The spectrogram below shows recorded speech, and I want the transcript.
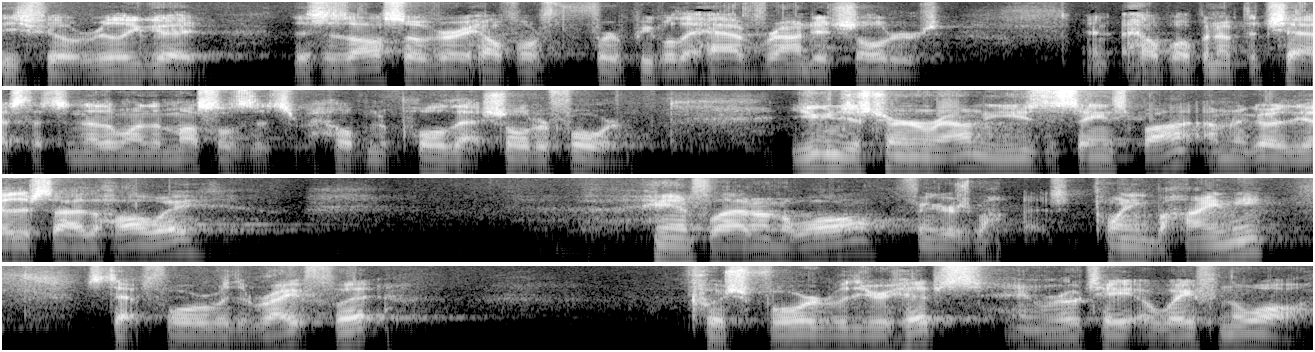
These feel really good. This is also very helpful for people that have rounded shoulders and help open up the chest. That's another one of the muscles that's helping to pull that shoulder forward. You can just turn around and use the same spot. I'm going to go to the other side of the hallway. Hand flat on the wall, fingers pointing behind me. Step forward with the right foot. Push forward with your hips and rotate away from the wall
